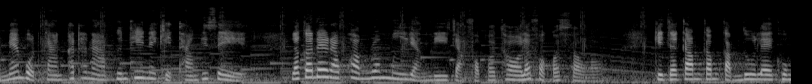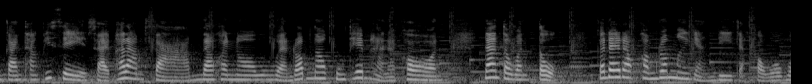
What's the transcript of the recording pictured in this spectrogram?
นแม่บทการพัฒนาพื้นที่ในเขตทางพิเศษ แล้วก็ได้รับความร่วมมืออย่างดีจากฟพทและฟกส กิจกรรมกำกับดูแลโครงการทางพิเศษ สายพระราม 3 ดาวคะนอวงแหวนรอบนอกกรุงเทพมหานคร ด้านตะวันตก ก็ได้รับความร่วมมืออย่างดีจากฟวว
